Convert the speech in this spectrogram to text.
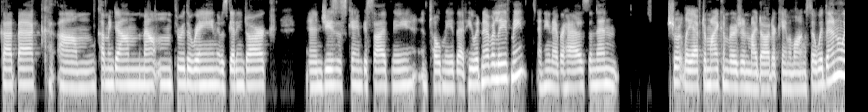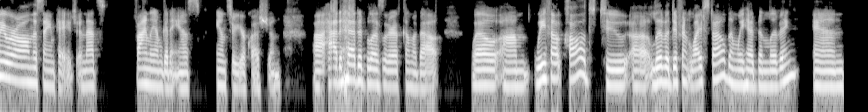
got back um, coming down the mountain through the rain. It was getting dark. And Jesus came beside me and told me that he would never leave me, and he never has. And then shortly after my conversion, my daughter came along. So then we were all on the same page. And that's finally, I'm going to ask, answer your question. Uh, how, did, how did Blessed Earth come about? Well, um, we felt called to uh, live a different lifestyle than we had been living. And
